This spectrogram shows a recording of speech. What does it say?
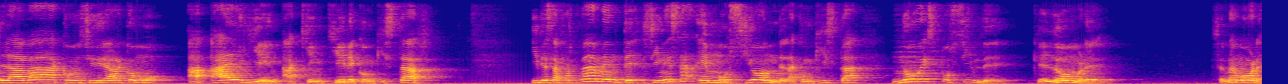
la va a considerar como a alguien a quien quiere conquistar. Y desafortunadamente, sin esa emoción de la conquista, no es posible que el hombre se enamore.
